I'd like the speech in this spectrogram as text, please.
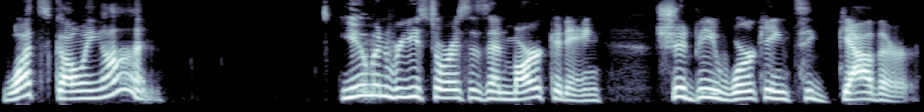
what's going on. Human resources and marketing should be working together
